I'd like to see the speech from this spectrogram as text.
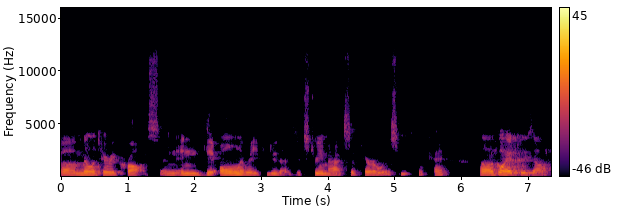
uh, military cross. And, and the only way you can do that is extreme acts of heroism. Okay. Uh, go ahead, please, Al.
